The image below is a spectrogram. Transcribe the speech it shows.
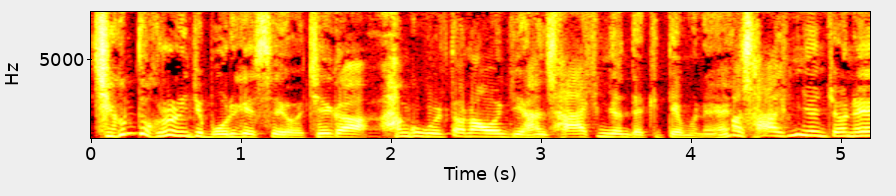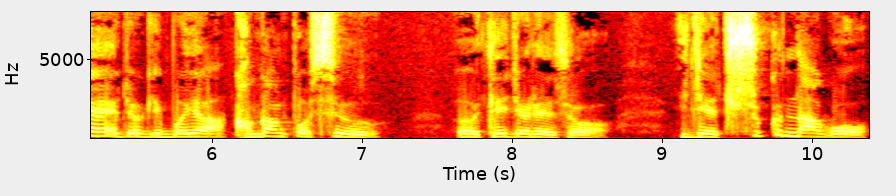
지금도 그러는지 모르겠어요. 제가 한국을 떠나온 지 한 40년 됐기 때문에 40년 전에 저기 뭐야 관광버스 어, 대절에서 이제 추수 끝나고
